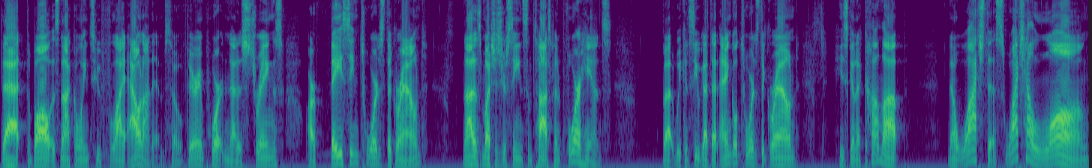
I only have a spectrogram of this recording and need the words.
that the ball is not going to fly out on him. So very important that his strings are facing towards the ground. Not as much as you're seeing some topspin forehands, but we can see we got that angle towards the ground. He's going to come up. Now watch this. Watch how long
